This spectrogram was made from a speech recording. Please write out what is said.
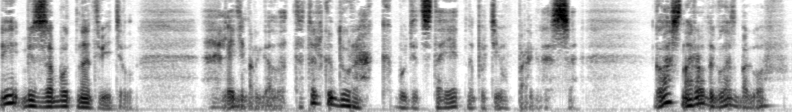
и беззаботно ответил. — Леди Маргалотта, только дурак будет стоять на пути прогресса. Глаз народа — глаз богов.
